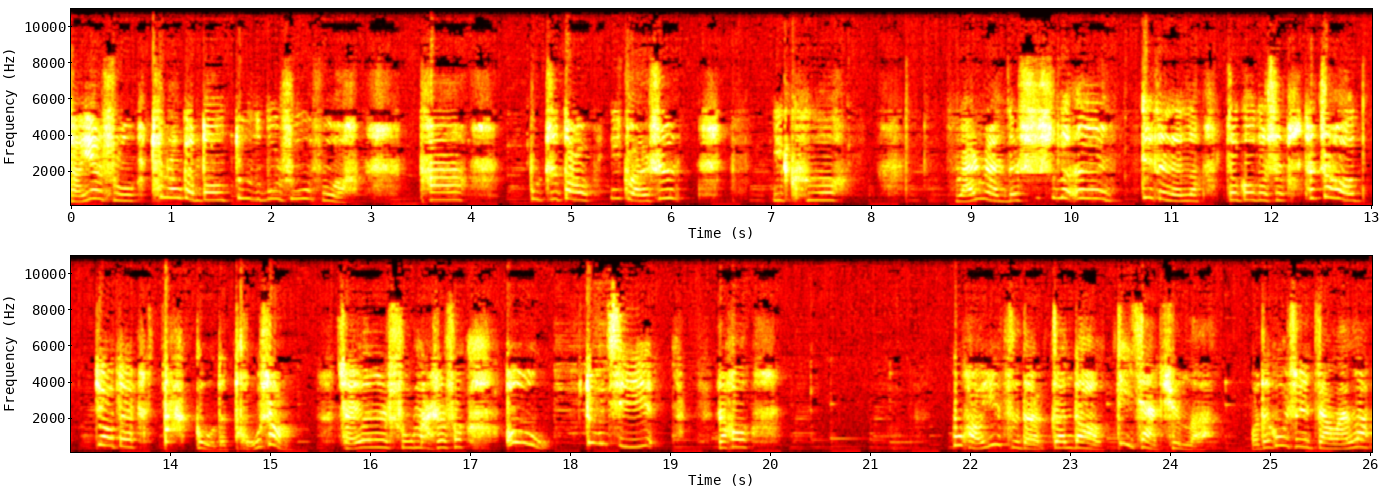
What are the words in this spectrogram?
小鼹鼠突然感到肚子不舒服，它不知道一转身一颗软软的、湿湿的，嗯，掉下来了。糟糕的是，它正好掉在大狗的头上。小鼹鼠马上说：“哦，对不起。”然后不好意思的钻到地下去了。我的故事讲完了。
